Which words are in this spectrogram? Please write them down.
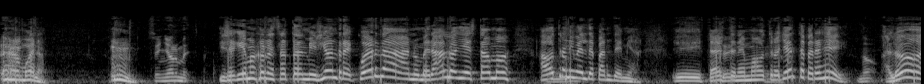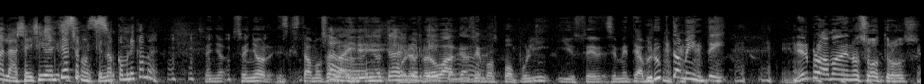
¿Ya? Bueno, Señor, me- y seguimos con nuestra transmisión. Recuerda, numeral, hoy estamos a otro nivel de pandemia. Y tal Sí. tenemos otro oyente, parece. No. Aló, a las 6 y 28, ¿con quién nos comunicamos? señor, señor, es que estamos al Ay, aire por Alfredo. Vargas en Voz Populi y usted se mete abruptamente en el programa de nosotros.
